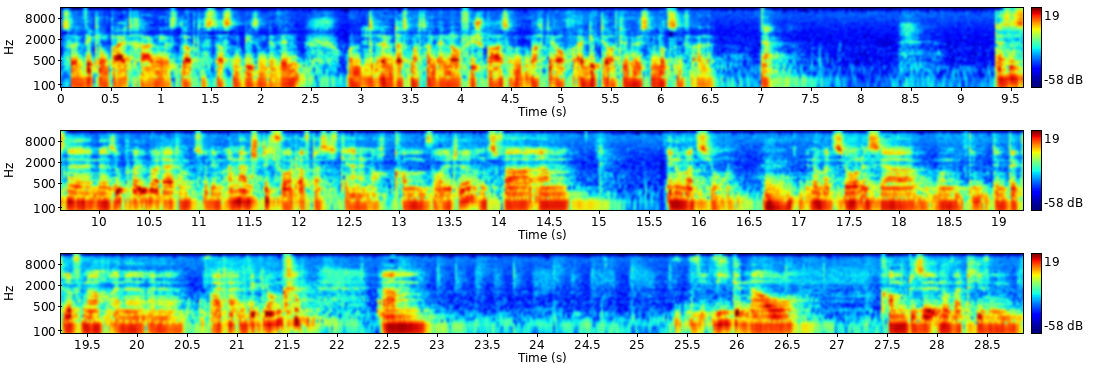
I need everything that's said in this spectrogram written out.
zur Entwicklung beitragen, ist, glaube ich, das ein Riesengewinn. Und mhm. ähm, das macht am Ende auch viel Spaß und macht ja auch, ergibt ja auch den höchsten Nutzen für alle. Ja. Das ist eine, eine super Überleitung zu dem anderen Stichwort, auf das ich gerne noch kommen wollte, und zwar ähm, Innovation. Mhm. Innovation ist ja nun dem, dem Begriff nach eine, eine Weiterentwicklung. ähm, wie, genau kommen diese innovativen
